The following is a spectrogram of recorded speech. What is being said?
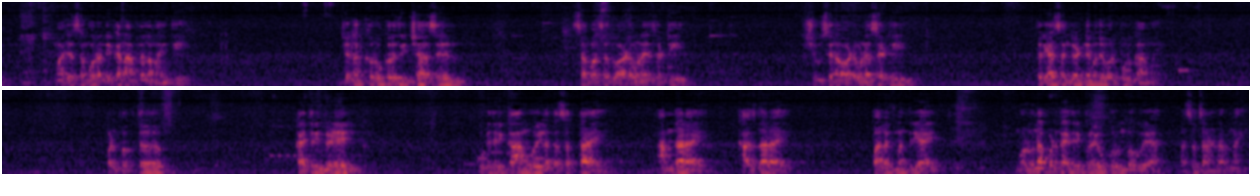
माझ्यासमोर अनेकांना आपल्याला माहिती आहे. ज्यांना खरोखरच इच्छा असेल सभासद वाढवण्यासाठी शिवसेना वाढवण्यासाठी तर या संघटनेमध्ये भरपूर काम आहे. पण फक्त काहीतरी मिळेल कुठेतरी काम होईल आता सत्ता आहे आमदार आहे खासदार आहे पालकमंत्री आहेत म्हणून आपण काहीतरी प्रयोग करून बघूया असं चालणार नाही.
